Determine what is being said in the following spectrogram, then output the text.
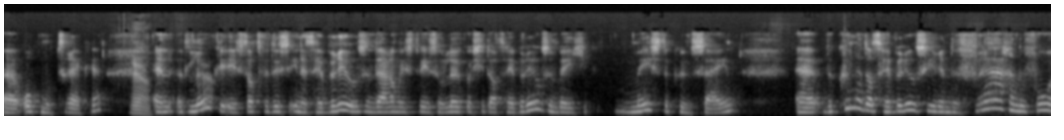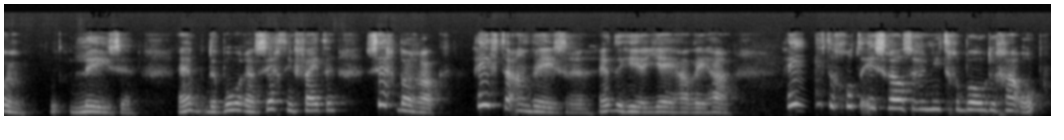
eh, op moet trekken. Ja. En het leuke is dat we dus in het Hebreeuws, en daarom is het weer zo leuk als je dat Hebreeuws een beetje meester kunt zijn. eh, we kunnen dat Hebreeuws hier in de vragende vorm lezen. Hè, Deborah zegt in feite, zeg Barak, heeft de aanwezigen, hè, de heer JHWH, heeft de God Israëls u niet geboden, ga op?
